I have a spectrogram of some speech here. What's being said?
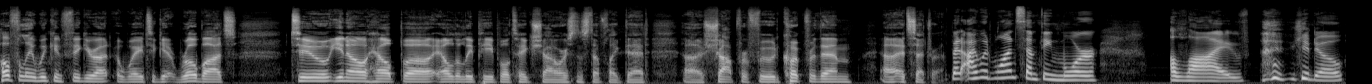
Hopefully, we can figure out a way to get robots to you know help uh, elderly people take showers and stuff like that, uh, shop for food, cook for them, uh, etc. But I would want something more alive, you know,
